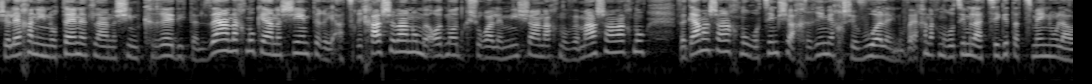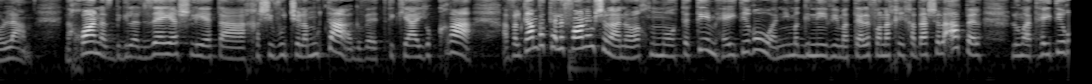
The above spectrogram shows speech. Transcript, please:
של איך אני נותנת לאנשים קרדיט על זה. אנחנו כאנשים, תראי, הצריכה שלנו מאוד מאוד קשורה למי שאנחנו ומה שאנחנו, וגם מה שאנחנו רוצים שאחרים יחשבו עלינו, ואיך אנחנו רוצים להציג את עצמנו לעולם. נכון? אז בגלל זה יש לי את החשיבות של המותג, ואת תיקי היוקרה, אבל גם בטלפונים שלנו אנחנו מאותתים, היי, תראו, אני מגניב עם הטלפון הכי חדש של אפל, לעומת היי, תראו,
